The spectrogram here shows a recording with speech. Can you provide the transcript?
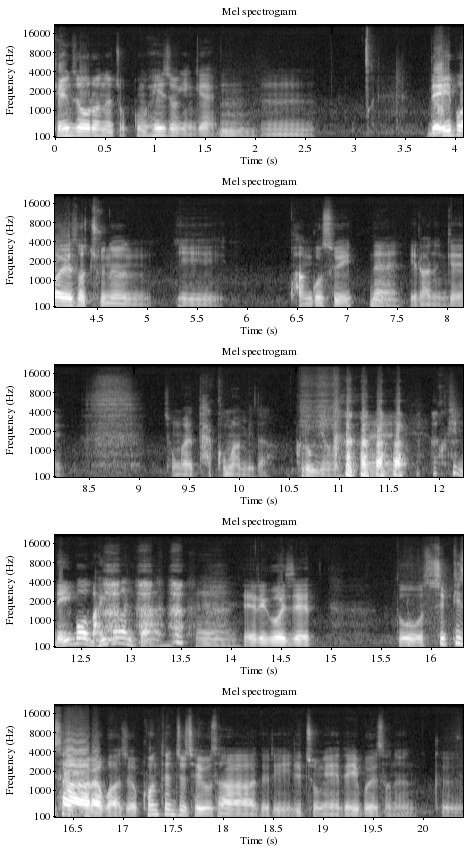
개인적으로는 조금 회의적인 게 음. 음, 네이버에서 주는 이 광고 수익이라는 네. 게 정말 달콤합니다. 그럼요. 네. 확실히 네이버 많이 들어가니까. 네. 예, 그리고 이제 또 CP사라고 하죠. 콘텐츠 제휴사들이 일종의 네이버에서는 그,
